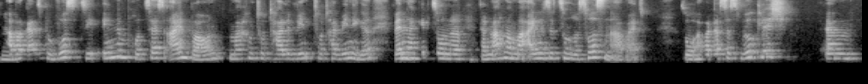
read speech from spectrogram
Mhm. Aber ganz bewusst sie in den Prozess einbauen, machen totale, total wenige. Wenn, mhm. dann gibt so eine, dann machen wir mal eine Sitzung Ressourcenarbeit. So, mhm. aber das ist wirklich ähm,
